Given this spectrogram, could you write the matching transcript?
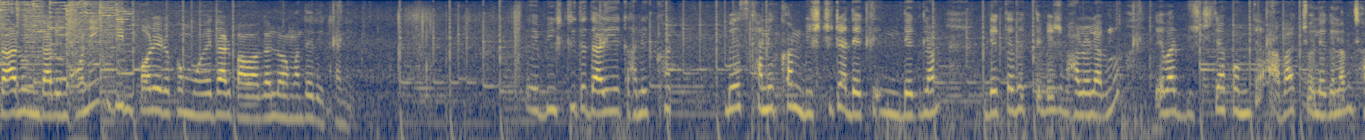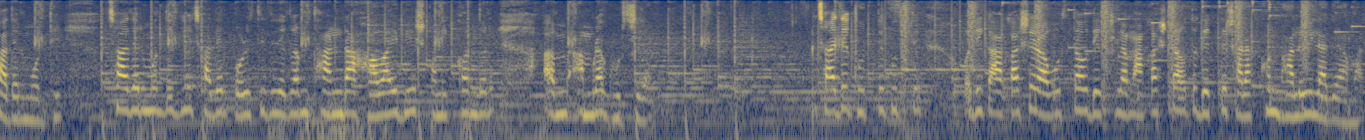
দারুণ দারুণ। অনেক দিন পর এরকম ওয়েদার পাওয়া গেল আমাদের এখানে। এই বৃষ্টিতে দাঁড়িয়ে খানিকক্ষণ, বেশ খানিকক্ষণ বৃষ্টিটা দেখ, দেখলাম। দেখতে দেখতে বেশ ভালো লাগল। এবার বৃষ্টিটা কমতে আবার চলে গেলাম ছাদের মধ্যে। ছাদের মধ্যে গিয়ে ছাদের পরিস্থিতি দেখলাম, ঠান্ডা হাওয়ায় বেশ খানিকক্ষণ ধরে আম- আমরা ঘুরছিলাম। ছাদে ঘুরতে ঘুরতে ওদিকে আকাশের অবস্থাও দেখছিলাম। আকাশটাও তো দেখতে সারাক্ষণ ভালোই লাগে আমার।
